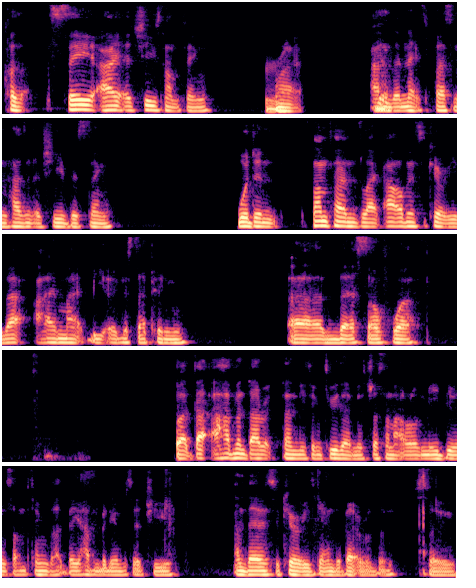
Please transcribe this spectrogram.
because say I achieve something, Mm. right, and Yeah. the next person hasn't achieved this thing, wouldn't sometimes like out of insecurity that I might be overstepping uh, their self worth. But that I haven't directed anything to them. It's just a matter of me doing something that they haven't been able to achieve, and their insecurity is getting the better of them. So,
